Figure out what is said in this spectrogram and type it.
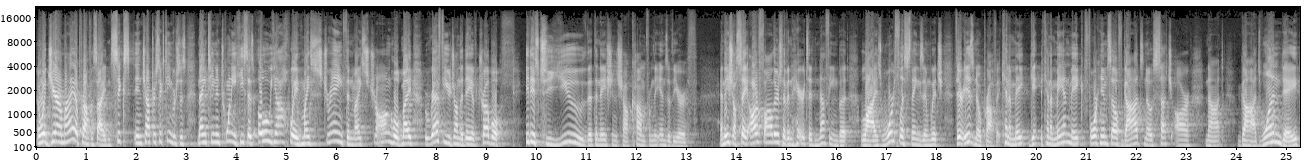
And what Jeremiah prophesied in, six, in chapter 16, verses 19 and 20, he says, O Yahweh, my strength and my stronghold, my refuge on the day of trouble, it is to you that the nations shall come from the ends of the earth. And they shall say, Our fathers have inherited nothing but lies, worthless things in which there is no profit. Can a, make, can a man make for himself gods? No, such are not gods. One day,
